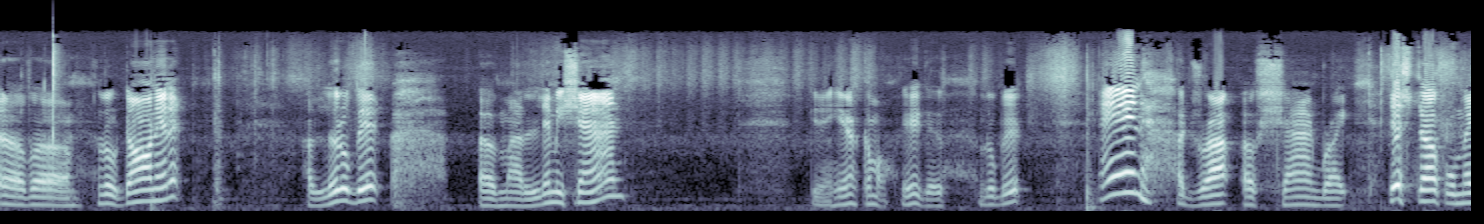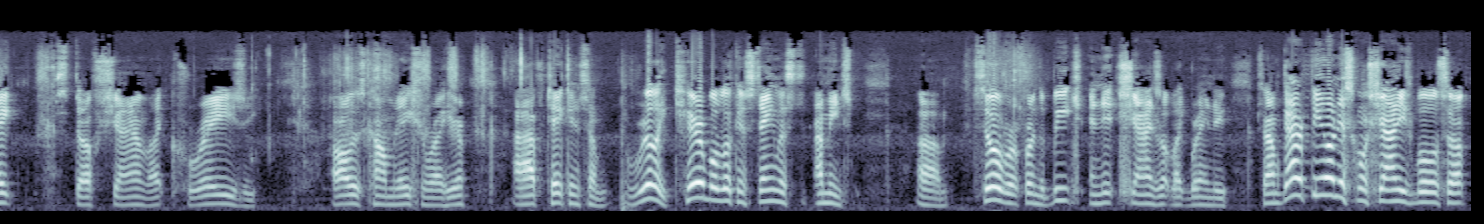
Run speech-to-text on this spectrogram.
of uh, a little Dawn in it. A little bit of my Lemi Shine. Get in here. Come on. There you go. A little bit. And a drop of Shine Bright. This stuff will make stuff shine like crazy. All this combination right here. I've taken some really terrible looking stainless, I mean, um, silver from the beach, and it shines up like brand new. So I've got a feeling it's going to shine these bullets up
